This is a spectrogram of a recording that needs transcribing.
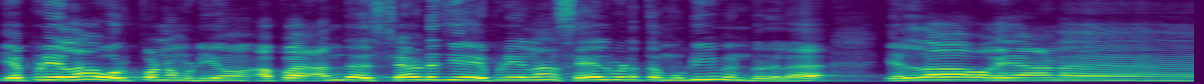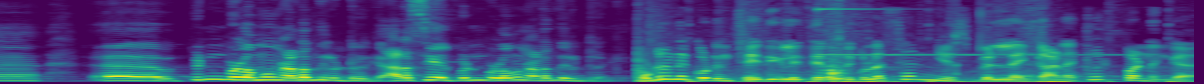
எப்படியெல்லாம் ஒர்க் பண்ண முடியும்? அப்போ அந்த ஸ்ட்ராட்டஜியை எப்படியெல்லாம் செயல்படுத்த முடியும் என்பதில் எல்லா வகையான பின்புலமும் நடந்துக்கிட்டு இருக்கு. அரசியல் பின்புலமும் நடந்துக்கிட்டு இருக்கு. உடனுக்குடன் செய்திகளை தெரிந்து கொள்ள சன் நியூஸ் பெல் ஐகானை கிளிக் பண்ணுங்க.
